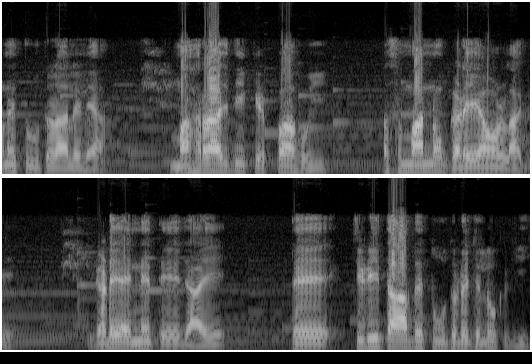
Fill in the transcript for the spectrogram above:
ਉਹਨੇ ਤੂਤੜਾ ਲੈ ਲਿਆ। ਮਹਾਰਾਜ ਦੀ ਕਿਰਪਾ ਹੋਈ, ਅਸਮਾਨੋਂ ਗੜੇ ਆਉਣ ਲੱਗੇ। ਗੜੇ ਇੰਨੇ ਤੇਜ਼ ਆਏ ਤੇ ਚਿੜੀ ਤਾਂ ਆਪਦੇ ਤੂਤੜੇ 'ਚ ਲੁਕ ਗਈ।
